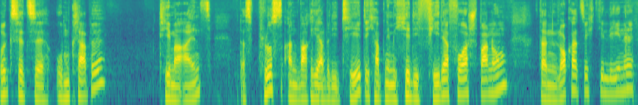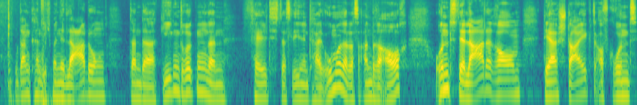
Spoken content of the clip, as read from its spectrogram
Rücksitze umklappe, Thema 1, das Plus an Variabilität. Ich habe nämlich hier die Federvorspannung, dann lockert sich die Lehne und dann kann ich meine Ladung dann dagegen drücken, dann fällt das Lehnenteil um oder das andere auch. Und der Laderaum, der steigt aufgrund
